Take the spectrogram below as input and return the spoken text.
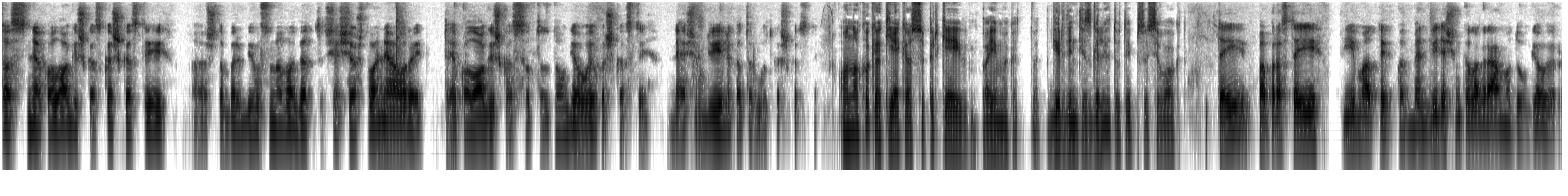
tos neekologiškas kažkas tai aš dabar bijau sumeluot bet šeši aštuoni eurai. Tai ekologiškas o tas daugiau jau kažkas tai dešim dvylika turbūt kažkas tai. O nuo kokio kiekio supirkėjai paima kad vat girdintys galėtų taip susivokt? Tai paprastai ima taip kad bent dvidešim kilogramų daugiau ir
